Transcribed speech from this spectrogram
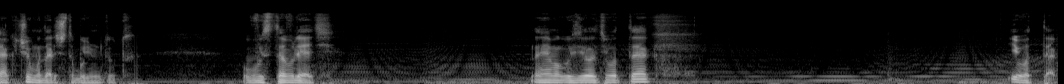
Так, что мы дальше-то будем тут выставлять? Да, я могу сделать вот так. И вот так.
